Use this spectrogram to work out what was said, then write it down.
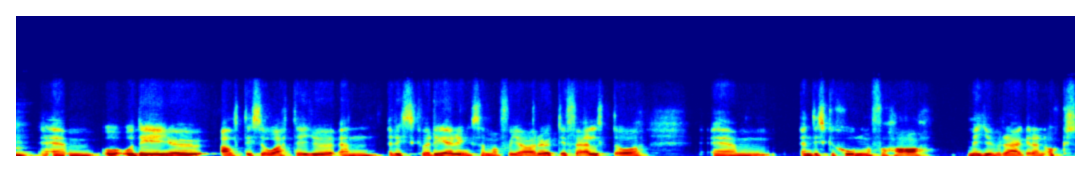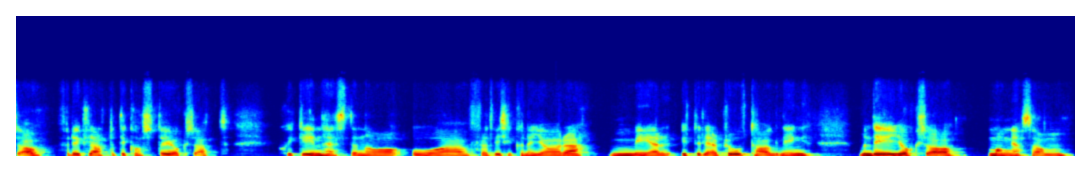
Mm. Eh, och, och, det är ju alltid så att det är ju en riskvärdering som man får göra ute i fält och ehm, en diskussion man får ha med djurägaren också. För det är klart att det kostar ju också att skicka in hästen och, och för att vi ska kunna göra mer ytterligare provtagning. Men det är ju också många som,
